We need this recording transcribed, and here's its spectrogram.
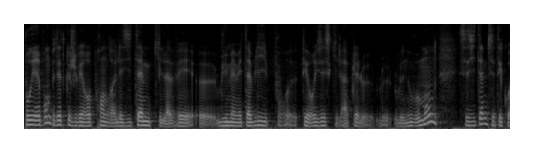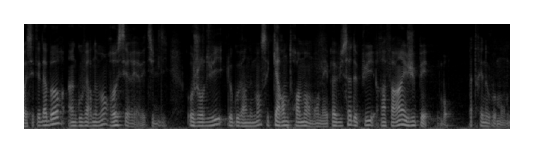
Pour y répondre, peut-être que je vais reprendre les items qu'il avait euh, lui-même établis pour euh, théoriser ce qu'il a appelé le, le, Nouveau Monde. Ces items, c'était quoi? C'était d'abord un gouvernement resserré, avait-il dit. Aujourd'hui, le gouvernement, c'est 43 membres. On n'avait pas vu ça depuis Raffarin et Juppé. Bon, pas très Nouveau Monde.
